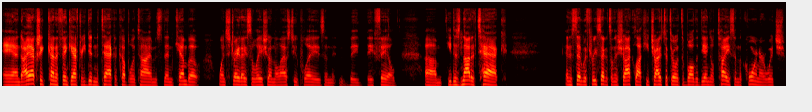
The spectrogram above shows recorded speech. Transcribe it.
and I actually kind of think after he didn't attack a couple of times, then Kemba went straight isolation on the last two plays, and they they failed. Um, he does not attack, and instead, with three seconds on the shot clock, he tries to throw it the ball to Daniel Theis in the corner, which,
